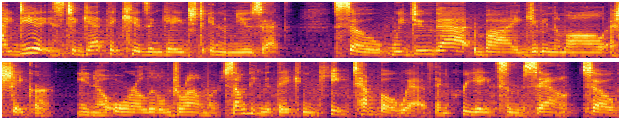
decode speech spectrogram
idea is to get the kids engaged in the music. So we do that by giving them all a shaker you know, or a little drum or something that they can keep tempo with and create some sound. So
